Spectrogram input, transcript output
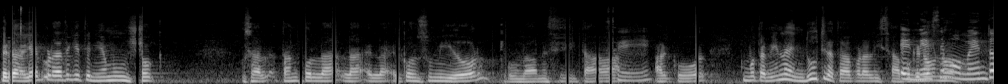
pero hay que acordarte que teníamos un shock, o sea, tanto el consumidor, que por un lado necesitaba alcohol, como también la industria estaba paralizada. En ese momento,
